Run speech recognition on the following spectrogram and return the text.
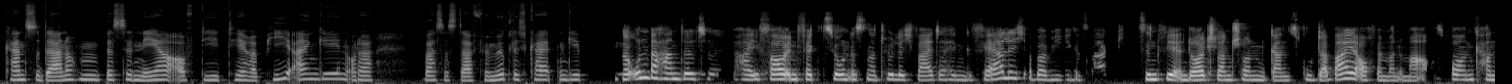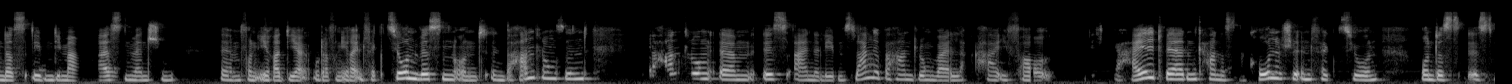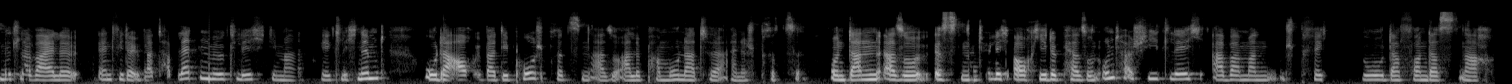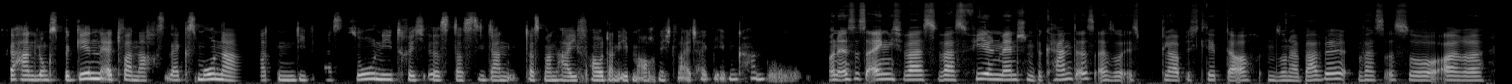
Kannst du da noch ein bisschen näher auf die Therapie eingehen oder was es da für Möglichkeiten gibt? Eine unbehandelte HIV-Infektion ist natürlich weiterhin gefährlich, aber wie gesagt, sind wir in Deutschland schon ganz gut dabei, auch wenn man immer ausbauen kann, dass eben die meisten Menschen ähm, von ihrer oder von ihrer Infektion wissen und in Behandlung sind. Behandlung ähm, ist eine lebenslange Behandlung, weil HIV nicht geheilt werden kann. Es ist eine chronische Infektion und es ist mittlerweile entweder über Tabletten möglich, die man täglich nimmt, oder auch über Depotspritzen, also alle paar Monate eine Spritze. Und dann, also ist natürlich auch jede Person unterschiedlich, aber man spricht so davon, dass nach Behandlungsbeginn, etwa nach sechs Monaten, die erst so niedrig ist, dass sie dann, dass man HIV dann eben auch nicht weitergeben kann. Und ist es eigentlich was, was vielen Menschen bekannt ist? Also ich glaube, ich lebe da auch in so einer Bubble. Was ist so eure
